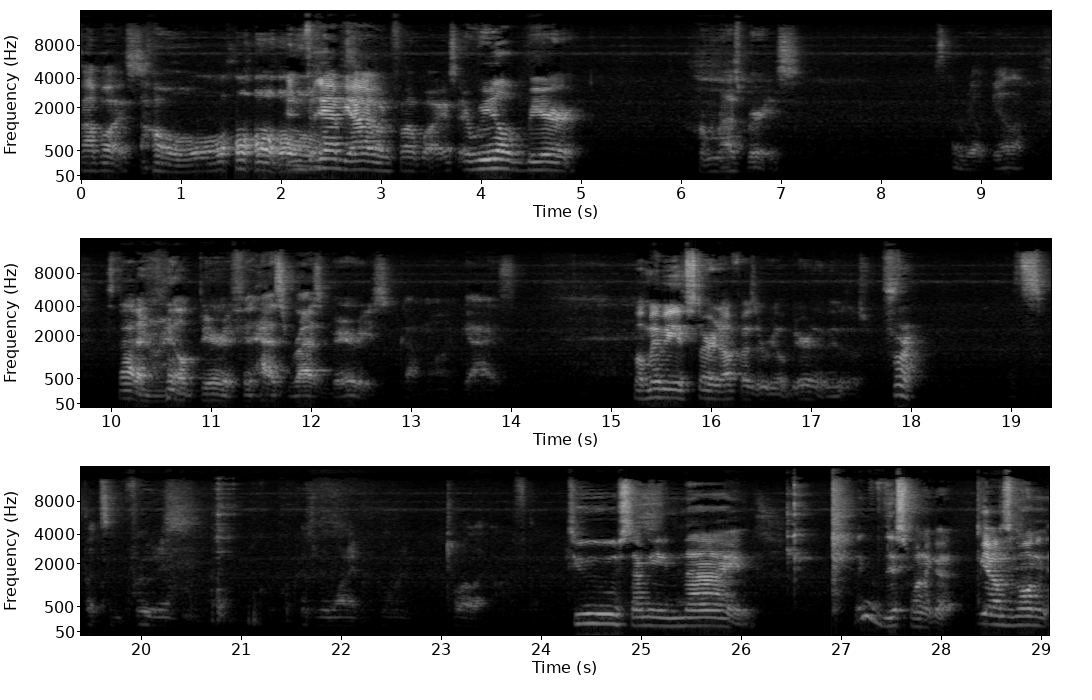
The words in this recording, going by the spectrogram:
framboise. Oh. Une vraie bière framboise. A real beer from raspberries. It's not a real beer. It's not a real beer if it has raspberries. Come on, guys. Well, maybe it started off as a real beer and it sure. Let's put some fruit in. Because we want to go to the toilet often. 279. I think this one I got. Yeah, I was born in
